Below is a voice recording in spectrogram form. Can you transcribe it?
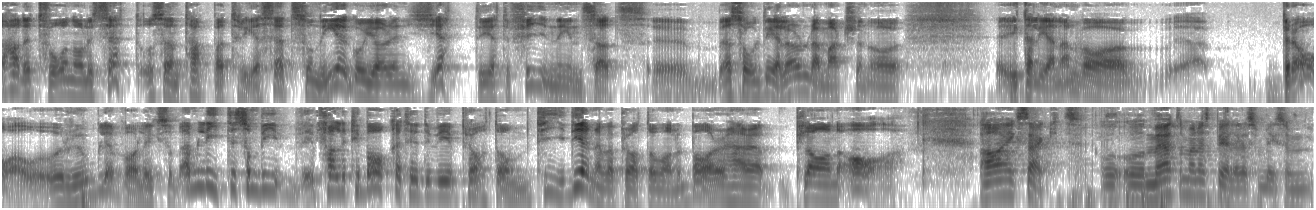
hade 2-0 i set och sen tappade tre set. Sonego gör en jätte, jättefin insats. Jag såg delar av den där matchen och italienaren var bra och Rublev var liksom lite som vi faller tillbaka till det vi pratade om tidigare när vi pratade om honom. Bara det här plan A. Ja, exakt. Och, och, möter man en spelare som liksom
